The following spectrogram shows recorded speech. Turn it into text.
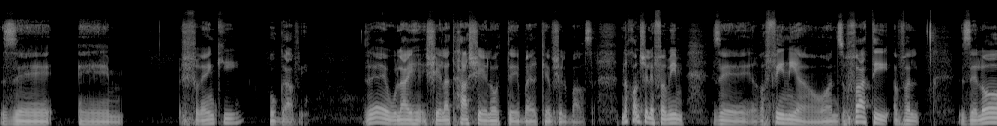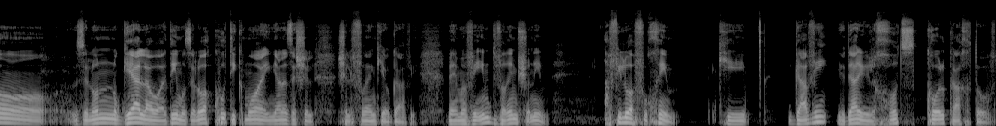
זה אמ, פרנקי או גבי. זה אולי שאלת השאלות אה, בהרכב של ברסה. נכון שלפעמים זה רפיניה או אנזופטי, אבל זה לא, זה לא נוגע לאוהדים, או זה לא אקוטי כמו העניין הזה של, של פרנקי או גבי. והם מביאים דברים שונים, אפילו הפוכים. כי גבי יודע ללחוץ כל כך טוב.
